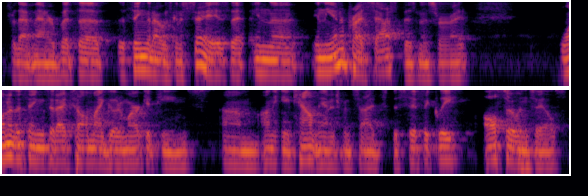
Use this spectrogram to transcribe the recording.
for that matter. But the the thing that I was going to say is that in the in the enterprise SaaS business, right? One of the things that I tell my go-to-market teams um, on the account management side, specifically, also in sales,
